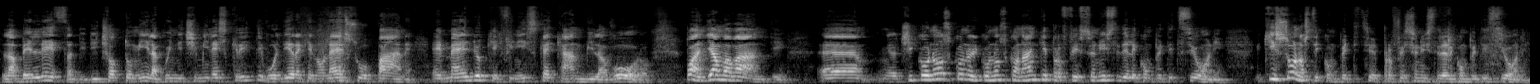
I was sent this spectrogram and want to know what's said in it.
la bellezza di 18.000, 15.000 iscritti, vuol dire che non è il suo pane, è meglio che finisca e cambi lavoro. Poi andiamo avanti. Eh, ci conoscono, riconoscono anche i professionisti delle competizioni. Chi sono questi professionisti delle competizioni?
